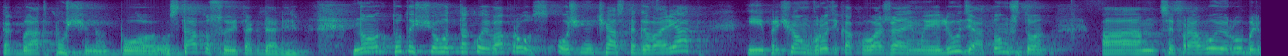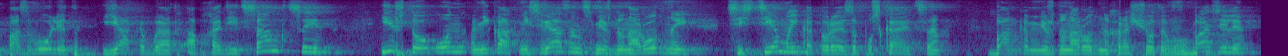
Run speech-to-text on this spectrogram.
как бы отпущено по статусу и так далее. Но тут еще вот такой вопрос. Очень часто говорят, и причем вроде как уважаемые люди, о том, что э, цифровой рубль позволит якобы от, обходить санкции, и что он никак не связан с международной системой, которая запускается Банком международных расчетов в Базеле,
